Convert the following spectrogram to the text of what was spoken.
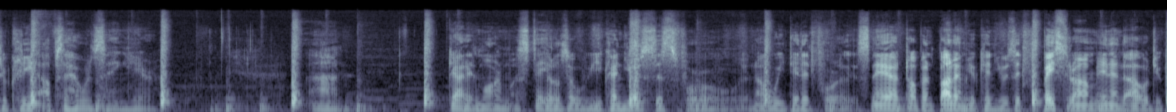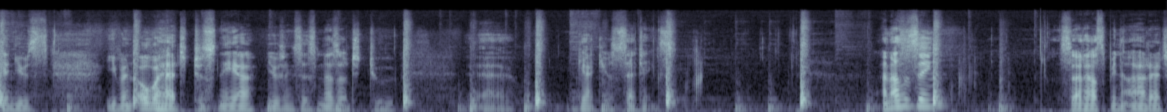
to clean up the whole thing here and get it more and more stable. So you can use this for, you know, we did it for snare, top and bottom. You can use it for bass drum, in and out. You can use even overhead to snare using this method to uh, get your settings. Another thing that has been added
